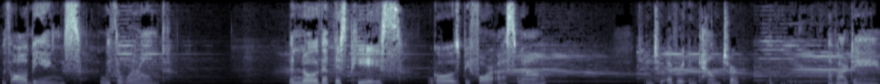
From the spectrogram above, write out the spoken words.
with all beings, with the world. And know that this peace goes before us now into every encounter of our day.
